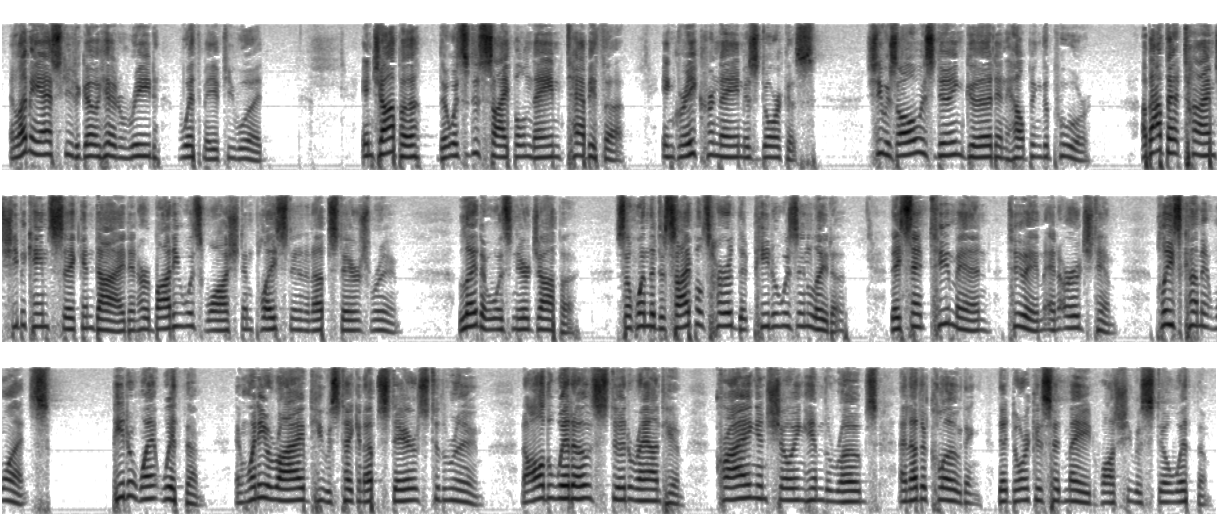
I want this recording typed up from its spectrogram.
And let me ask you to go ahead and read with me, if you would. In Joppa, there was a disciple named Tabitha. In Greek, her name is Dorcas. She was always doing good and helping the poor. About that time, she became sick and died, and her body was washed and placed in an upstairs room. Lydda was near Joppa. So when the disciples heard that Peter was in Lydda, they sent two men to him and urged him, Please come at once. Peter went with them, and when he arrived, he was taken upstairs to the room. And all the widows stood around him, crying and showing him the robes and other clothing that Dorcas had made while she was still with them.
